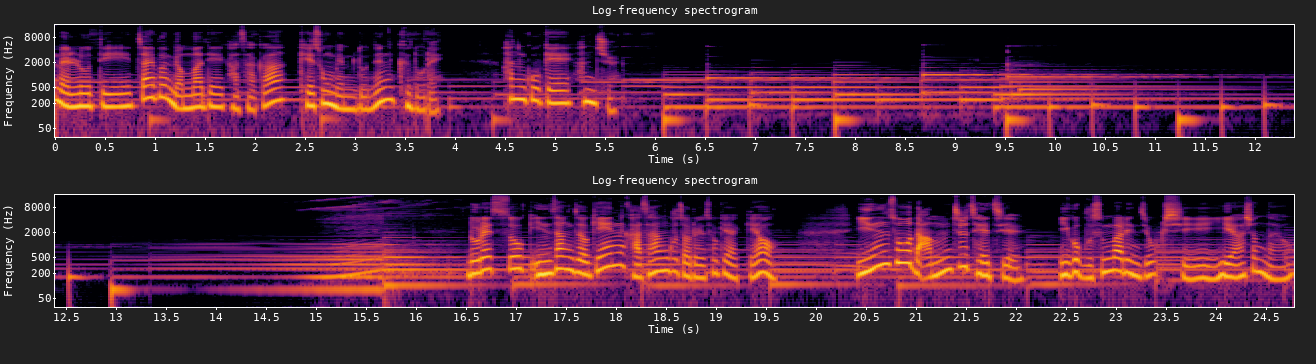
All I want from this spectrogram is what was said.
멜로디, 짧은 몇 마디의 가사가 계속 맴도는 그 노래. 한 곡의 한 줄. 노래 속 인상적인 가사 한 구절을 소개할게요. 인소 남주 재질. 이거 무슨 말인지 혹시 이해하셨나요?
